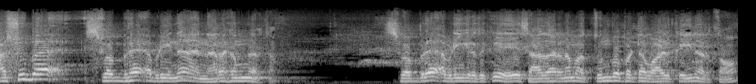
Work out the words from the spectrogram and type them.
அசுப ஸ்வப்ர அப்படின்னா நரகம்னு அர்த்தம். ஸ்வப்ர அப்படிங்கிறதுக்கு சாதாரணமாக துன்பப்பட்ட வாழ்க்கைன்னு அர்த்தம்.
